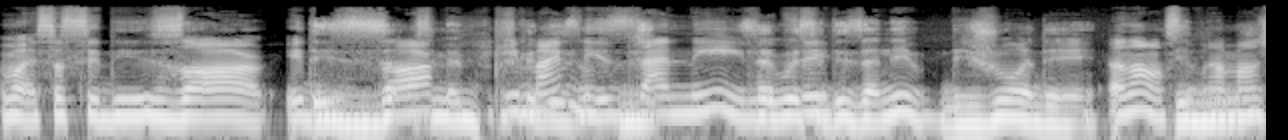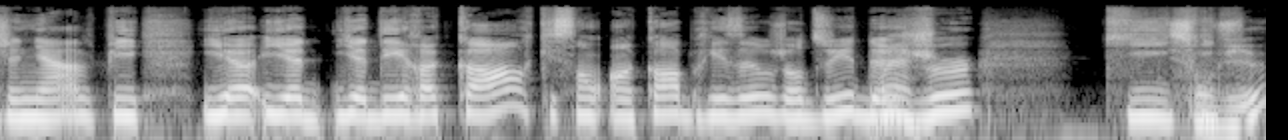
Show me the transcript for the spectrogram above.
Ouais, ça, c'est des heures et des, Des heures. même plus et que même des, années. C'est là, ouais, c'est des années, des jours et des. Ah non, c'est vraiment nuits. génial. Puis il y a, il y, a, il y a des records qui sont encore brisés aujourd'hui de Ouais. jeux qui Ils sont qui, vieux.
